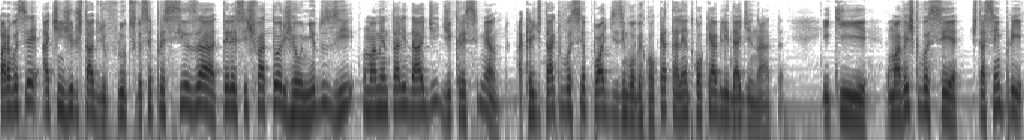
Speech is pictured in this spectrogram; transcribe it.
para você atingir o estado de fluxo, você precisa ter esses fatores reunidos e uma mentalidade de crescimento. Acreditar que você pode desenvolver qualquer talento, qualquer habilidade inata. E que, uma vez que você está sempre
